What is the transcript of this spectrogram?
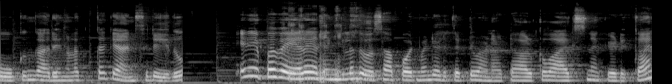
പോക്കും കാര്യങ്ങളൊക്കെ ക്യാൻസൽ ചെയ്തു. ഇനിയിപ്പോൾ വേറെ ഏതെങ്കിലും ദിവസം അപ്പോയിൻമെന്റ് എടുത്തിട്ട് വേണം കേട്ടോ. ആൾക്ക് വാക്സിനൊക്കെ എടുക്കാൻ.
